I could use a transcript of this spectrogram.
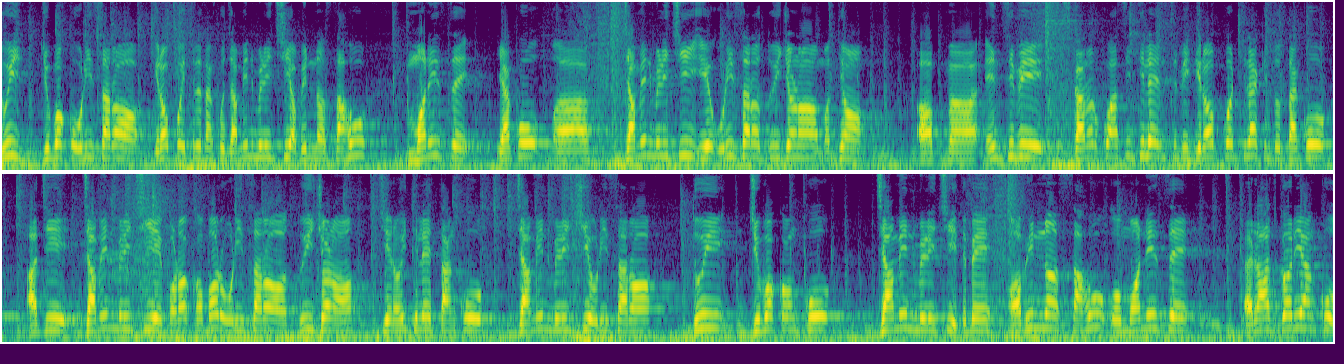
ଦୁଇ ଯୁବକ ଓଡ଼ିଶାର ଗିରଫ ହୋଇଥିଲେ ତାଙ୍କୁ ଜାମିନ ମିଳିଛି ଅଭିନ୍ନ ସାହୁ ମନୀଷ ୟାକୁ ଜାମିନ ମିଳିଛି ଏ ଓଡ଼ିଶାର ଦୁଇ ଜଣ ମଧ୍ୟ ଏନ୍ସିବି ସ୍କାନରକୁ ଆସିଥିଲେ ଏନ୍ସିବି ଗିରଫ କରିଥିଲା କିନ୍ତୁ ତାଙ୍କୁ ଆଜି ଜାମିନ ମିଳିଛି ଏ ବଡ଼ ଖବର ଓଡ଼ିଶାର ଦୁଇ ଜଣ ଯିଏ ରହିଥିଲେ ତାଙ୍କୁ ଜାମିନ ମିଳିଛି ଓଡ଼ିଶାର ଦୁଇ ଯୁବକଙ୍କୁ ଜାମିନ ମିଳିଛି ତେବେ ଅଭିନ୍ନ ସାହୁ ଓ ମନୀଷ ରାଜଗରିଆଙ୍କୁ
